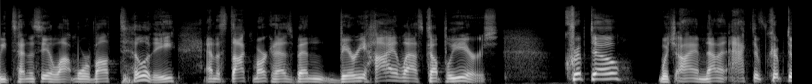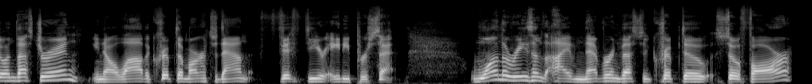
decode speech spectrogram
we tend to see a lot more volatility, and the stock market has been very high last couple years. Crypto, which I am not an active crypto investor in, you know, a lot of the crypto markets are down 50 or 80%. One of the reasons I've never invested crypto so far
